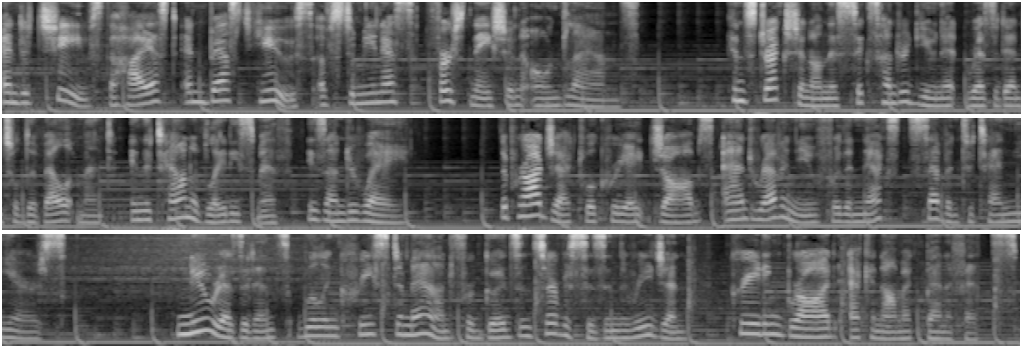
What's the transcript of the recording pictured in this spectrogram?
and achieves the highest and best use of Stz'uminus First Nation owned lands. Construction on this 600 unit residential development in the town of Ladysmith is underway. The project will create jobs and revenue for the next 7 to 10 years. New residents will increase demand for goods and services in the region, creating broad economic benefits.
